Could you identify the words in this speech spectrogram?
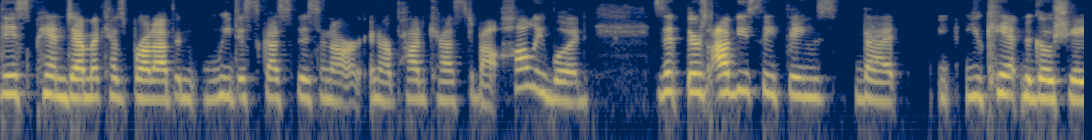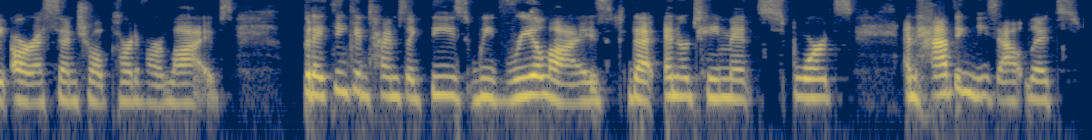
this pandemic has brought up, and we discussed this in our in our podcast about Hollywood, is that there's obviously things that you can't negotiate are essential part of our lives but I think in times like these, we've realized that entertainment, sports, and having these outlets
